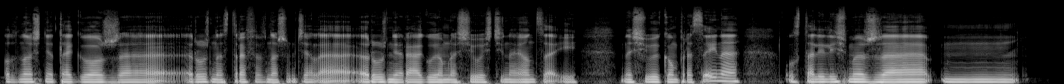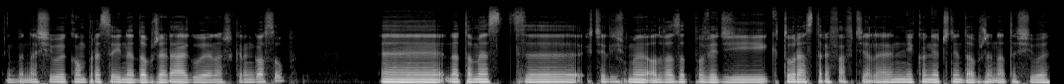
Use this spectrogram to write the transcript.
odnośnie tego, że różne strefy w naszym ciele różnie reagują na siły ścinające i na siły kompresyjne. Ustaliliśmy, że mm, jakby na siły kompresyjne dobrze reaguje nasz kręgosłup. E, natomiast e, chcieliśmy od Was odpowiedzi, która strefa w ciele niekoniecznie dobrze na te siły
